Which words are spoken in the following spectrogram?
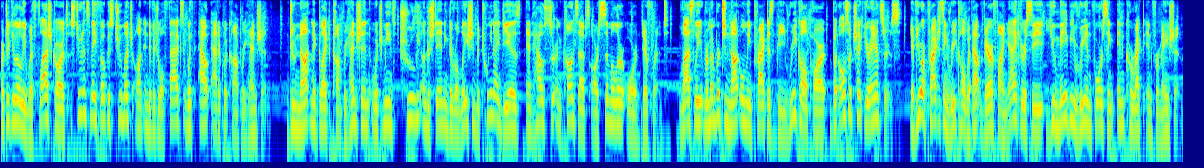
Particularly with flashcards, students may focus too much on individual facts without adequate comprehension. Do not neglect comprehension, which means truly understanding the relation between ideas and how certain concepts are similar or different. Lastly, remember to not only practice the recall part, but also check your answers. If you are practicing recall without verifying accuracy, you may be reinforcing incorrect information.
